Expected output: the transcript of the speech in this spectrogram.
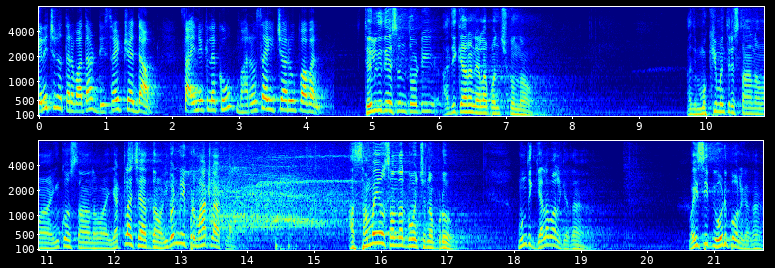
గెలిచిన తర్వాత డిసైడ్ చేద్దాం. సైనికులకు భరోసా ఇచ్చారు పవన్. తెలుగుదేశంతో అధికారాన్ని ఎలా పంచుకుందాం? అది ముఖ్యమంత్రి స్థానమా ఇంకో స్థానమా ఎట్లా చేద్దాం? ఇవన్నీ ఇప్పుడు మాట్లాడలే ఆ సమయం సందర్భం వచ్చినప్పుడు ముందు గెలవాలి కదా. వైసీపీ ఓడిపోవాలి కదా.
